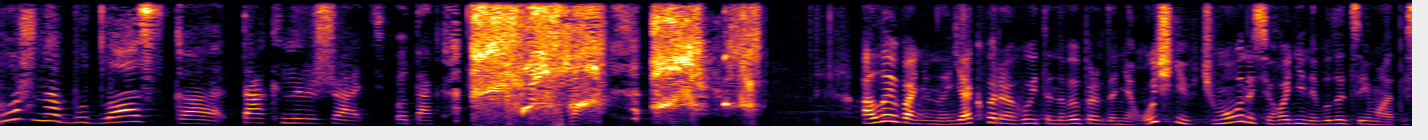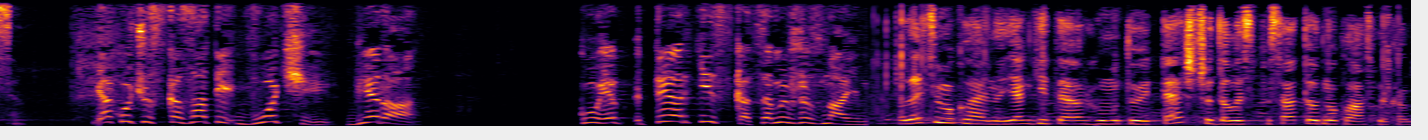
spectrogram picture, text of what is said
Можна, будь ласка, так не ржать. Отак. Але Іванівна, як ви реагуєте на виправдання учнів, чому вони сьогодні не будуть займатися? Я хочу сказати в очі, Віра, ти артистка, це ми вже знаємо. Олеся Миколаївна, як діти аргументують те, що дали списати однокласникам?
